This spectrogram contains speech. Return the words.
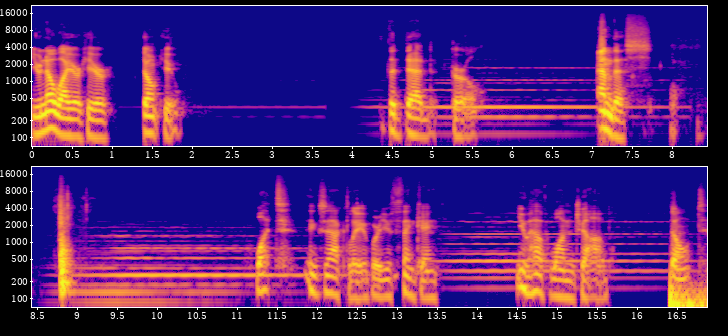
You know why you're here, don't you? The dead girl. And this. What exactly were you thinking? You have one job. Don't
